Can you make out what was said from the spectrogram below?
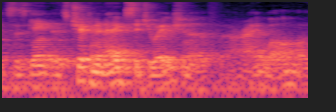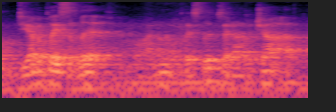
it's this game this chicken and egg situation of all right, well, do you have a place to live? Well, I don't have a place to live because I don't have a job.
